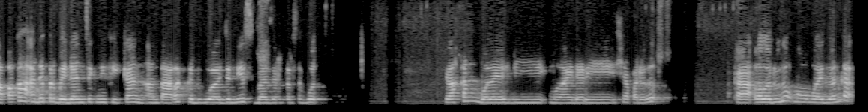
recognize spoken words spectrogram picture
Apakah ada perbedaan signifikan antara kedua jenis buzzer tersebut? Silahkan boleh dimulai dari siapa dulu? Kak Lolo dulu, mau mulai duluan Kak?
